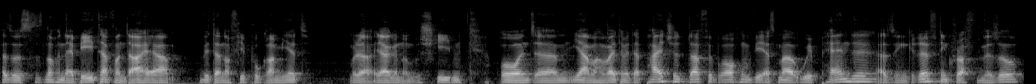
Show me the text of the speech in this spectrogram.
Also es ist noch in der Beta, von daher wird da noch viel programmiert. Oder ja, genau, geschrieben. Und ähm, ja, machen wir weiter mit der Peitsche. Dafür brauchen wir erstmal Whip Handle, also den Griff, den craften wir so.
